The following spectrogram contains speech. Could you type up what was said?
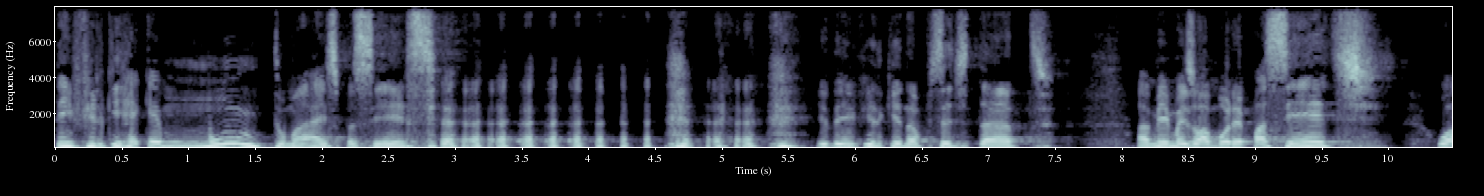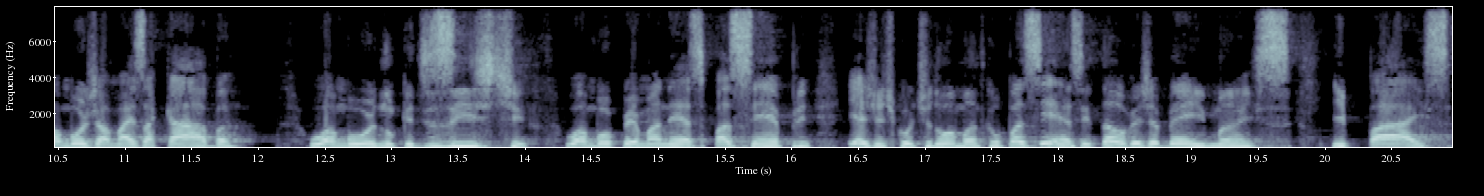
Tem filho que requer muito mais paciência. e tem filho que não precisa de tanto. Amém? Mas o amor é paciente, o amor jamais acaba, o amor nunca desiste, o amor permanece para sempre e a gente continua amando com paciência. Então, veja bem, mães e pais,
